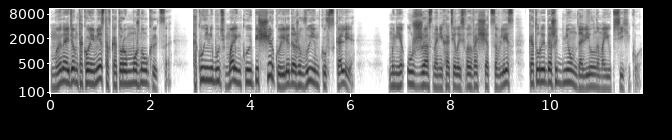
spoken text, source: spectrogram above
Мы найдем такое место, в котором можно укрыться. Какую-нибудь маленькую пещерку или даже выемку в скале. Мне ужасно не хотелось возвращаться в лес, который даже днем давил на мою психику.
